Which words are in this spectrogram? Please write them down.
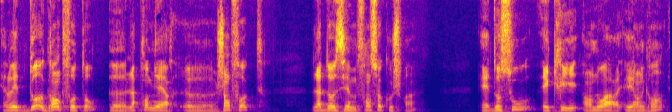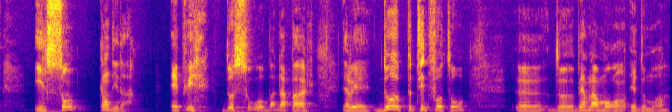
Il y avait deux grandes photos. Euh, la première, euh, Jean Focht. La deuxième, François Couchepin. Et dessous, écrit en noir et en grand, ils sont candidat. Et puis, dessous, au bas de la page, il y avait deux petites photos euh, de Bernard Morin et de moi,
